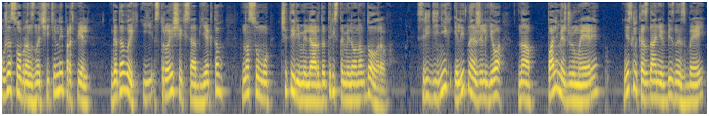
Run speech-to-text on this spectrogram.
уже собран значительный портфель готовых и строящихся объектов на сумму 4 миллиарда 300 миллионов долларов. Среди них элитное жилье на Пальме Джумере, несколько зданий в Бизнес-Бэй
